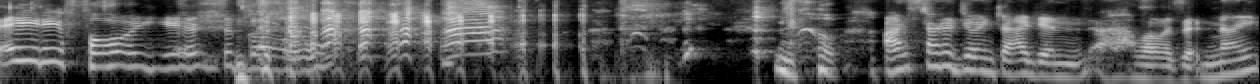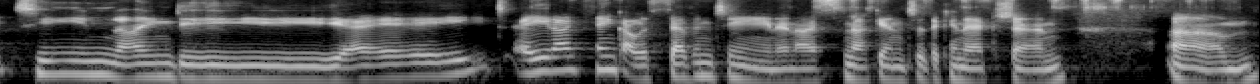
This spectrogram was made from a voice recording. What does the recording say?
84 years ago. no, I started doing drag in, uh, what was it, 1998, eight, I think. I was 17 and I snuck into the connection um,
